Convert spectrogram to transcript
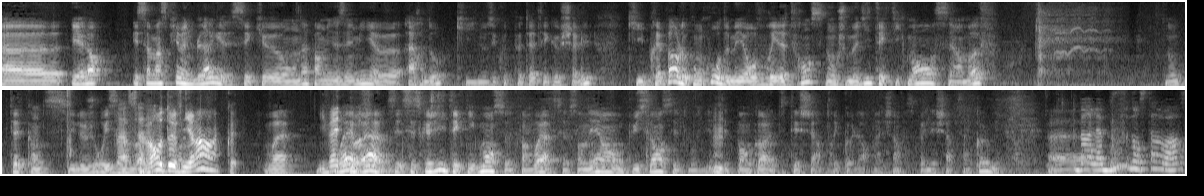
Euh, et alors, et ça m'inspire une blague, c'est qu'on a parmi nos amis euh, Arnaud, qui nous écoute peut-être et que je salue, qui prépare le concours de meilleur ouvrier de France. Donc je me dis techniquement, c'est un mof. Donc peut-être quand si le jour il sera Bah, ça mof, va en devenir un. quoi. Ouais, Il va être ouais, voilà, c'est ce que je dis techniquement. Enfin voilà, ça c'en est un en puissance et tout. Il n'y a Mm. peut-être pas encore la petite écharpe tricolore, machin. Enfin, c'est pas une écharpe, c'est un col, mais. euh, Ben, la bouffe dans Star Wars.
